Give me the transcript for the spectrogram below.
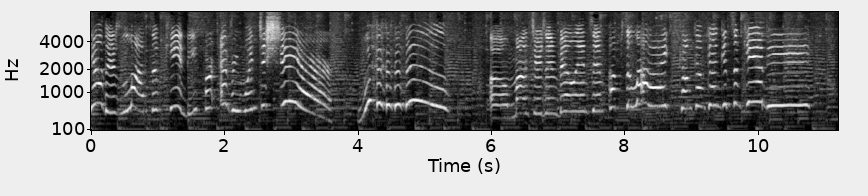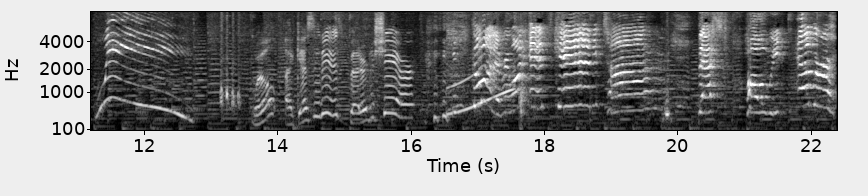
now there's lots of candy for everyone to share. Woohoo! Oh, monsters and villains and pups alike, come, come, come, get some candy! Whee! Well, I guess it is better to share. Come on, everyone, it's candy time! Best Halloween ever!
